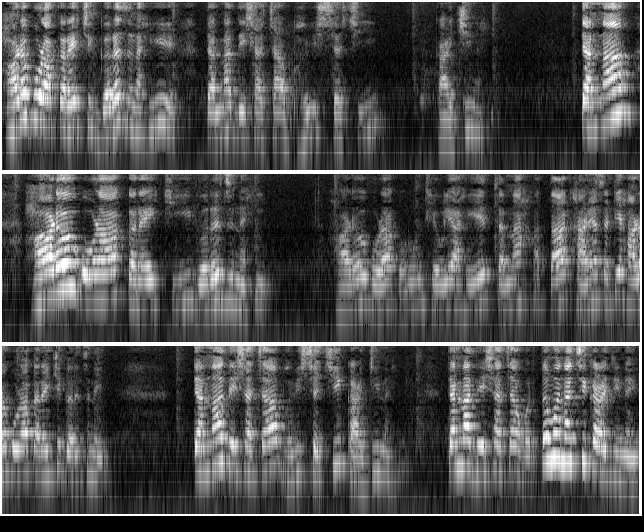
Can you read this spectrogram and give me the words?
हाडं गोळा करायची गरज नाही. त्यांना देशाच्या भविष्याची काळजी नाही. त्यांना हाडं गोळा करायची गरज नाही. हाडं गोळा करून ठेवले आहेत. त्यांना आता खाण्यासाठी हाडं गोळा करायची गरज नाही. त्यांना देशाच्या भविष्याची काळजी नाही. त्यांना देशाच्या वर्तमानाची काळजी नाही.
